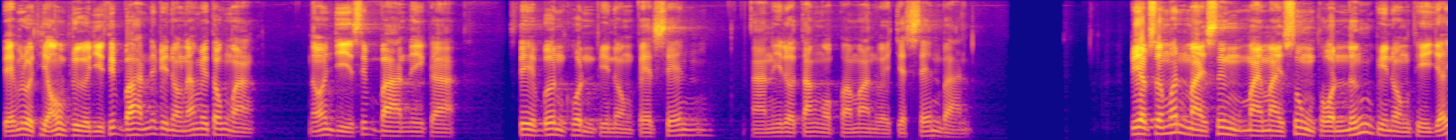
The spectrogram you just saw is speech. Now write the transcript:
แต่ไม่รู้ที่เอาเปลือยี่สิบบาทนี่พี่น้องนะไม่ต้องมากเนาะยี่สิบบาทนี่ก็เซเบิ้ลคนพี่น้องแปดเซนอันนี้เราตั้งงบประมาณไว้เจ็ดแสนบาท เปรียบเสมือนไม้ซึ่งไม้ไม้สุ่งทนนึ่งพี่น้องที่ใหญ่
